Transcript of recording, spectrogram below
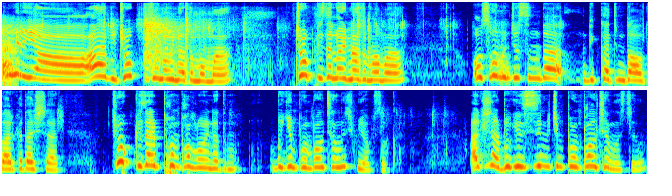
Hayır ya. Abi çok güzel oynadım ama. Çok güzel oynadım ama. O sonuncusunda dikkatim dağıldı arkadaşlar. Çok güzel pompalı oynadım. Bugün pompalı challenge mı yapsak? Arkadaşlar bugün sizin için pompalı challenge canım.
